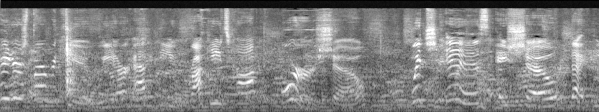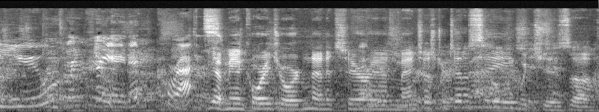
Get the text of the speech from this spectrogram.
Peter's Barbecue. We are at the Rocky Top Horror Show, which is a show that you created, correct? Yeah, me and Corey Jordan, and it's here in Manchester, Tennessee, which is uh,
